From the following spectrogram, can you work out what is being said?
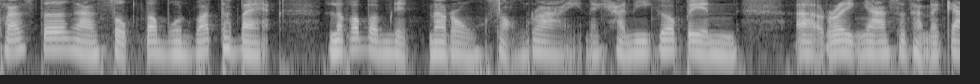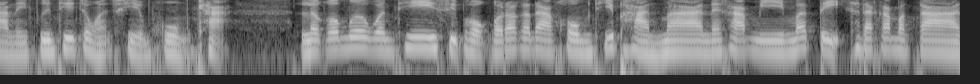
คลัสเตอร์งานศพตำบลวัดตะแบก แล้วก็บำเหน็จนรง2รายนะคะ นี่ก็เป็นรายงานสถานการณ์ในพื้นที่จังหวัดเชัยงภูมิค่ะแล้วก็เมื่อวันที่ 16 กรกฎาคมที่ผ่านมานะคะ มีมติคณะกรรมการ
